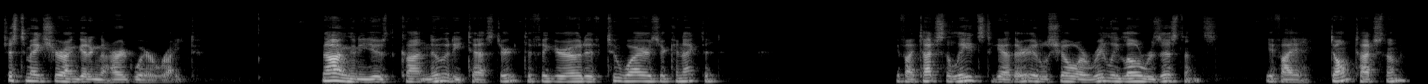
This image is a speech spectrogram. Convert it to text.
just to make sure I'm getting the hardware right. Now I'm going to use the continuity tester to figure out if two wires are connected. If I touch the leads together, it'll show a really low resistance. If I don't touch them,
